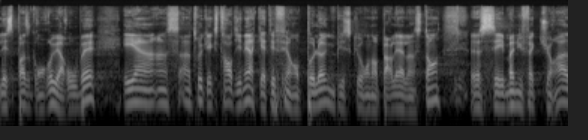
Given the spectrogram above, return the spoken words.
l'espace Grand Rue à Roubaix. Et un, truc extraordinaire qui a été fait en Pologne, puisqu'on en parlait à l'instant, euh, c'est Manufactura,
